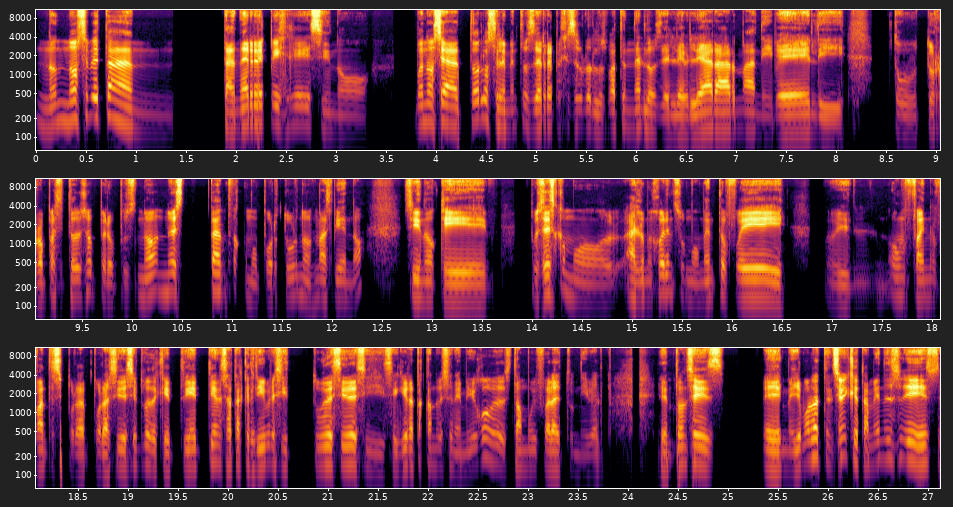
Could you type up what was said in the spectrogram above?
No, no se ve tan, tan RPG, sino... Bueno, o sea, todos los elementos de RPG seguro los va a tener los de levelear arma, nivel y tu, tus ropas y todo eso, pero pues no, no es tanto como por turnos más bien, ¿no? Sino que pues es como, a lo mejor en su momento fue un Final Fantasy, por, por, así decirlo, de que tienes ataques libres y tú decides si seguir atacando a ese enemigo, está muy fuera de tu nivel. Entonces, eh, me llamó la atención que también es, es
